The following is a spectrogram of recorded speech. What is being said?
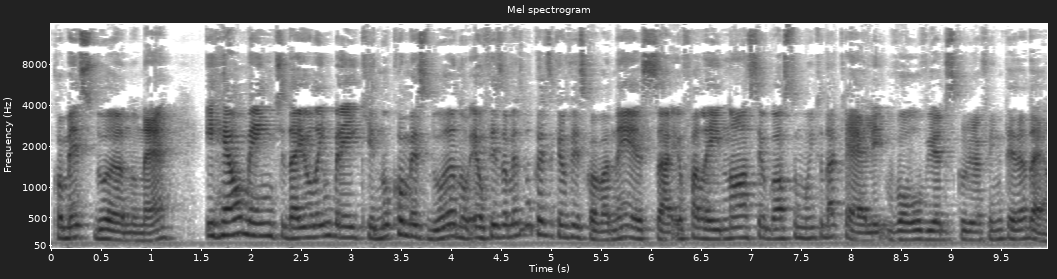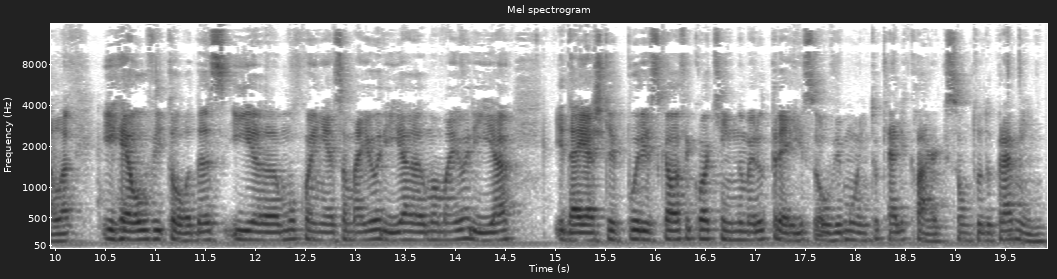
Começo do ano, né? E realmente, daí eu lembrei que no começo do ano eu fiz a mesma coisa que eu fiz com a Vanessa. Eu falei, nossa, eu gosto muito da Kelly, vou ouvir a discografia inteira dela. E reouvi todas e amo, conheço a maioria, amo a maioria. E daí acho que por isso que ela ficou aqui em número 3. Ouvi muito Kelly Clarkson, tudo pra mim.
